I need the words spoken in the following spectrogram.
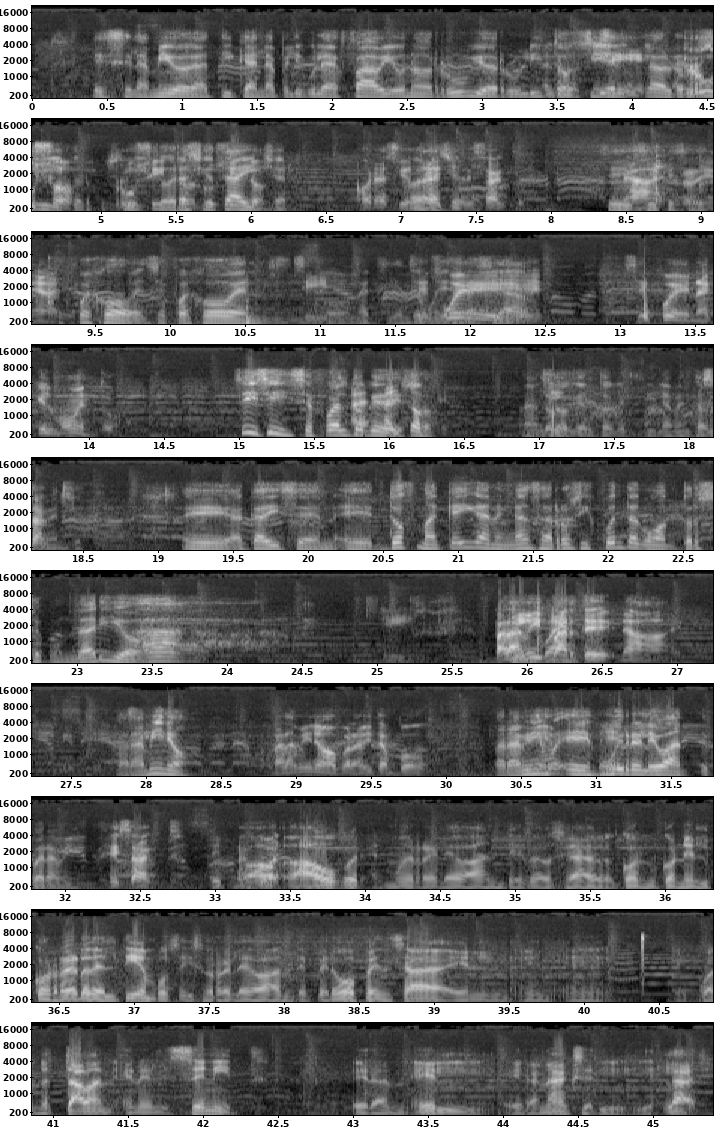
es el amigo de Gatica en la película de Fabio, uno rubio, de Rulito, El sí, Rusito. el, claro, el El ruso, rusito, el rusito, rusito, Horacio. Taicher. Horacio Horacio Tacho, exacto. Sí, sí, que se, fue joven, se fue joven Sí, con un accidente Se muy fue, desgraciado. se fue en aquel momento. Sí, sí, se fue al toque de al eso. toque. Al Sí. toque, al toque, sí, lamentablemente. Eh, acá dicen, eh, Duff McKagan en Guns N' Roses cuenta como actor secundario. Ah. Sí. Para Sí, mí parte, no, Para mí no. para mí no, para mí tampoco. Para mí es muy relevante para mí. Exacto. Ahora es muy relevante, o sea, con, con el correr del tiempo se hizo relevante, pero vos pensás en, en- eh, cuando estaban en el Zenith, eran él, eran Axel y, y Slash.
